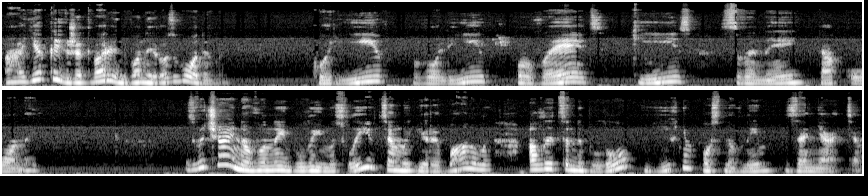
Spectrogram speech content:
А яких же тварин вони розводили? Корів, волів, овець, кіз, свиней та коней. Звичайно, вони були й мисливцями і рибалили, але це не було їхнім основним заняттям.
